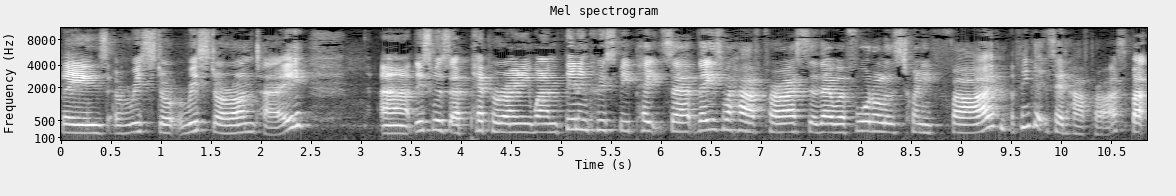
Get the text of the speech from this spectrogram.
these Ristorante Uh, this was a pepperoni one, thin and crispy pizza. These were half price, so they were $4.25. I think it said half price, but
